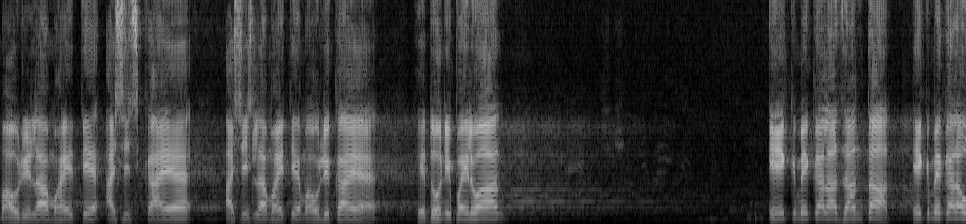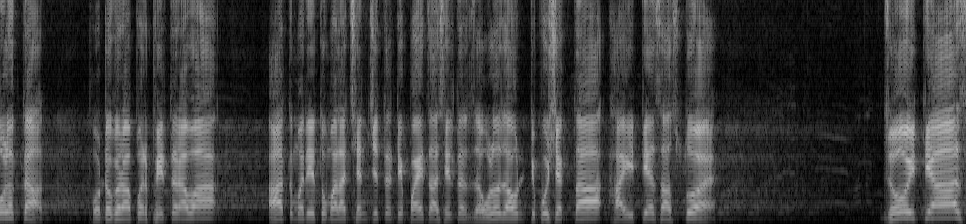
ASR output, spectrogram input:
माऊलीला माहिती आहे आशिष काय आहे? आशिषला माहिती आहे माऊली काय आहे? हे दोन्ही पैलवान एकमेकाला जाणतात एकमेकाला ओळखतात. फोटोग्राफर फिरत राहावा आतमध्ये तुम्हाला छनचित्र टिपायचं असेल तर जवळ जाऊन टिपू शकता. हा इतिहास असतोय जो इतिहास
